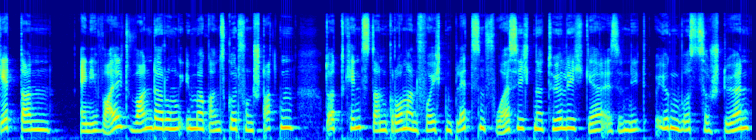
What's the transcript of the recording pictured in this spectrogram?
geht dann eine Waldwanderung immer ganz gut vonstatten. Dort kennst dann Grom an feuchten Plätzen. Vorsicht natürlich, gell, also nicht irgendwas zerstören.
